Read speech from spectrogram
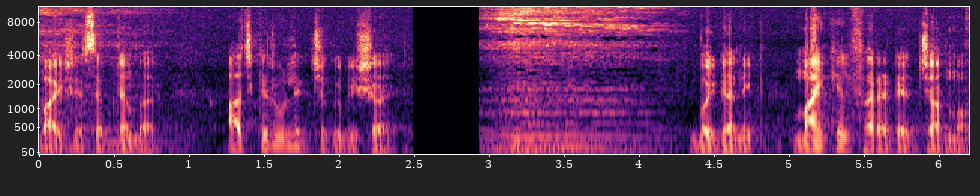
বাইশে সেপ্টেম্বর, আজকের উল্লেখযোগ্য বিষয়। বৈজ্ঞানিক মাইকেল ফ্যারাডের জন্ম।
